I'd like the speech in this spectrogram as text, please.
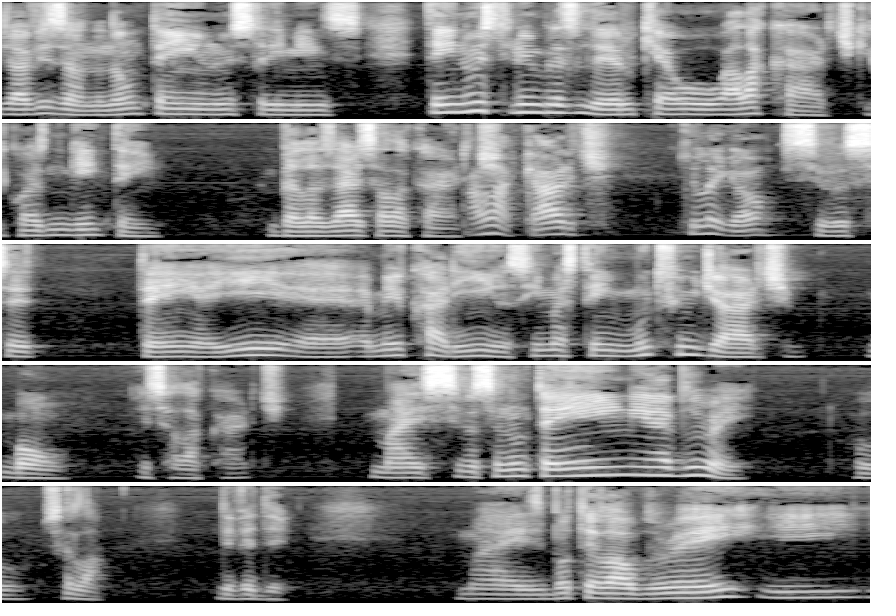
já avisando, não tenho no streaming. Tem no streaming brasileiro, que é o Alacarte, que quase ninguém tem. Belas Artes Alacarte. Alacarte? Que legal. Se você tem aí, é, é meio carinho, assim, mas tem muito filme de arte bom esse à la carte. Mas se você não tem, é Blu-ray. Ou, sei lá, DVD. Mas botei lá o Blu-ray e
